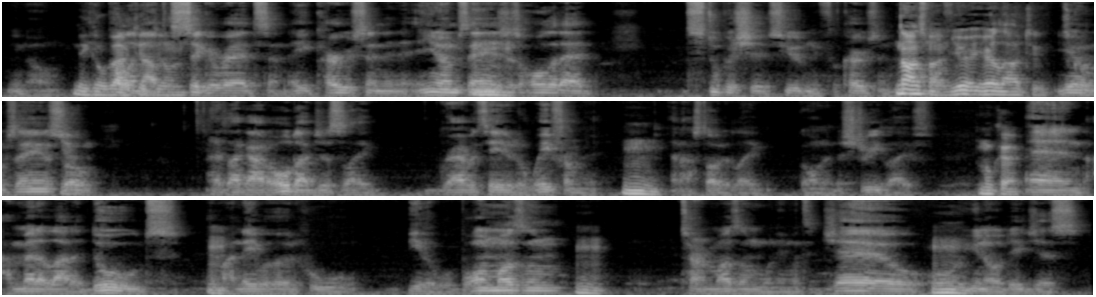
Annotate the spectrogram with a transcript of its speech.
you know, They go back pulling to out doing- the cigarettes and they cursing, and you know what I'm saying? It's Hmm. just all of that stupid shit. Excuse me for cursing. no it's fine you're, you're allowed to It's You know what. I'm saying? So as I got old, I just like gravitated away from it, Mm, and I started like going into street life okay and I met a lot of dudes in Mm. my neighborhood who either were born Muslim, Mm. turned Muslim when they went to jail, or Mm. you know they just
